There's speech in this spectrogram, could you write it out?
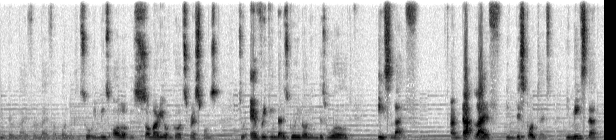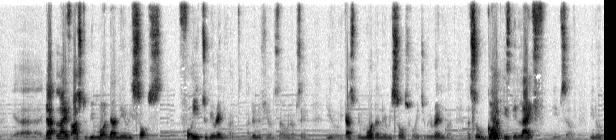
give them life and life abundantly. So it means all of the summary of God's response to everything that is going on in this world is life. And that life, in this context, it means that uh, that life has to be more than a resource for it to be relevant. I don't know if you understand what I'm saying. You know, it has to be more than a resource for it to be relevant. And so God is the life Himself. You know,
